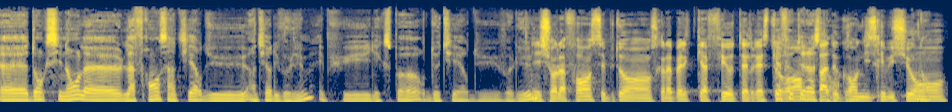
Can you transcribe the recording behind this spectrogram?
Euh, donc sinon, la, la France, un tiers du, un tiers du volume, et puis l'export, deux tiers du volume. Et sur la France, c'est plutôt ce qu'on appelle café, hôtel, restaurant, pas de grande distribution.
